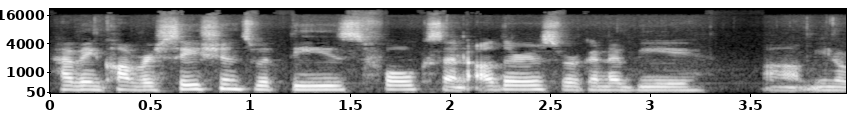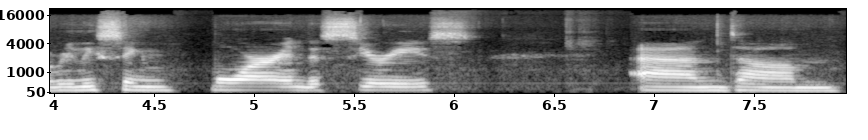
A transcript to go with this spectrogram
having conversations with these folks and others. We're going to be, um, you know, releasing more in this series. And um,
